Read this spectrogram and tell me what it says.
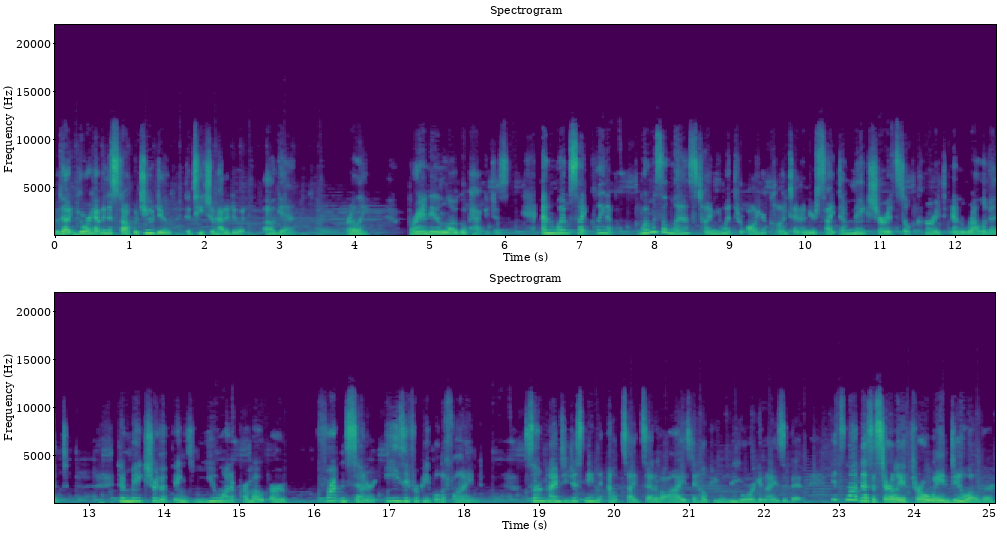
without your having to stop what you do to teach them how to do it again. Really. Branding and logo packages and website cleanup. When was the last time you went through all your content on your site to make sure it's still current and relevant? To make sure the things you want to promote are front and center, easy for people to find. Sometimes you just need an outside set of eyes to help you reorganize a bit. It's not necessarily a throwaway and do over,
